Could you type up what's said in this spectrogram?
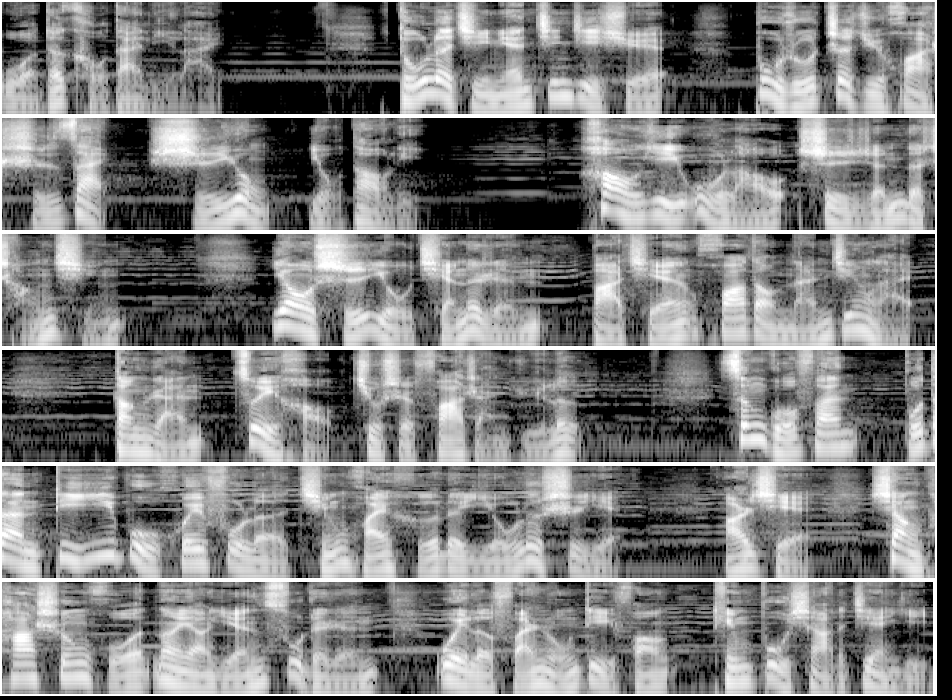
我的口袋里来。”读了几年经济学，不如这句话实在、实用、有道理。好逸恶劳是人的常情，要使有钱的人把钱花到南京来，当然最好就是发展娱乐。曾国藩不但第一步恢复了秦淮河的游乐事业，而且像他生活那样严肃的人，为了繁荣地方，听部下的建议，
